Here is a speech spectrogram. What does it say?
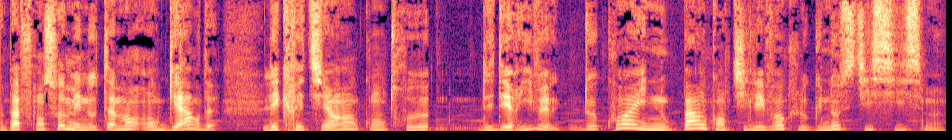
Le pape François met notamment en garde les chrétiens contre des dérives. De quoi il nous parle quand il évoque le gnosticisme?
